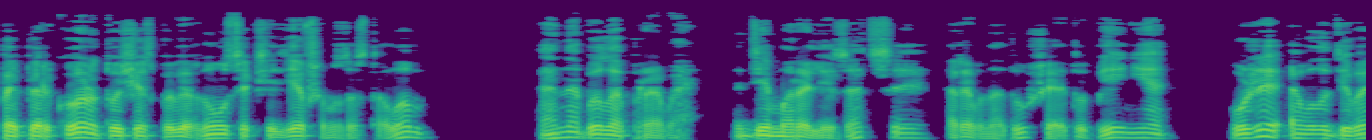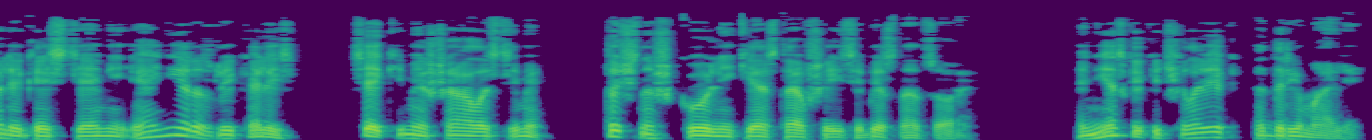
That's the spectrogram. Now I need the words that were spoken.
Пепперкорн тотчас повернулся к сидевшим за столом. Она была права. Деморализация, равнодушие, тупение уже овладевали гостями, и они развлекались всякими шалостями, точно школьники, оставшиеся без надзора. Несколько человек дремали.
